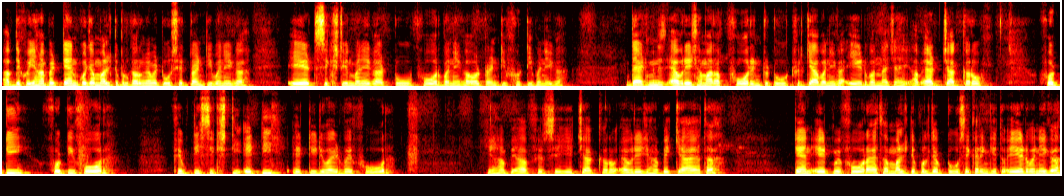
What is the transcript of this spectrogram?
अब देखो, यहाँ पे टेन को जब मल्टीपल करूँगा मैं टू से ट्वेंटी बनेगा। एट सिक्सटीन बनेगा टू फोर बनेगा और ट्वेंटी फोर्टी बनेगा। दैट मीन्स एवरेज हमारा फोर इंटू टू फिर क्या बनेगा? एट बनना चाहिए। अब एड चेक करो। Forty forty four fifty sixty eighty eighty divide by four यहाँ पे आप फिर से ये चेक करो एवरेज यहाँ पे क्या आया था? टेन एट में फोर आया था मल्टीपल जब टू से करेंगे तो एट बनेगा।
